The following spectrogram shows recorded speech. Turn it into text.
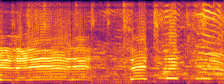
teşekkür ederim. Evet, evet.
